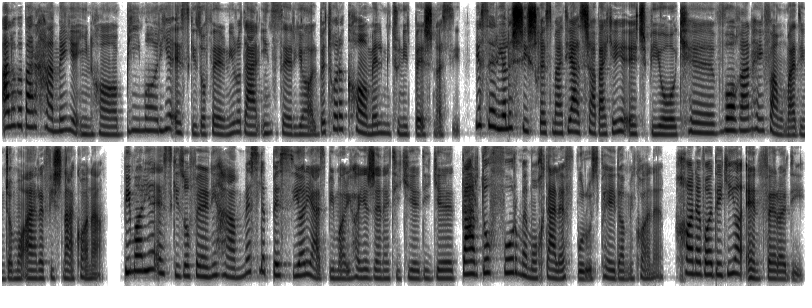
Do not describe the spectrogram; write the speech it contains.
علاوه بر همه اینها بیماری اسکیزوفرنی رو در این سریال به طور کامل می‌تونید بشناسید. یه سریال شیش قسمتی از شبکه HBO که واقعا حیفم اومد اینجا معرفیش نکنم. بیماری اسکیزوفرنی هم مثل بسیاری از بیماری های ژنتیکی دیگه در دو فرم مختلف بروز پیدا می‌کنه. خانوادگی یا انفرادی.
